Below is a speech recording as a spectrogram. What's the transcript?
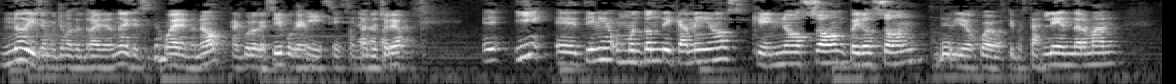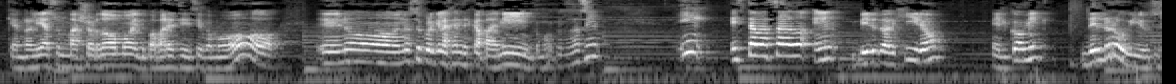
No dice mucho más el trailer, no dice si se mueren o no, calculo que sí porque Sí, sí, sí, no, no Eh, y eh, tiene un montón de cameos que no son, pero son de videojuegos. Tipo, está Slenderman, que en realidad es un mayordomo y tipo aparece y dice como, oh, eh, no, no sé por qué la gente escapa de mí, como cosas así. Y está basado en Virtual Hero, el cómic del Rubius,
